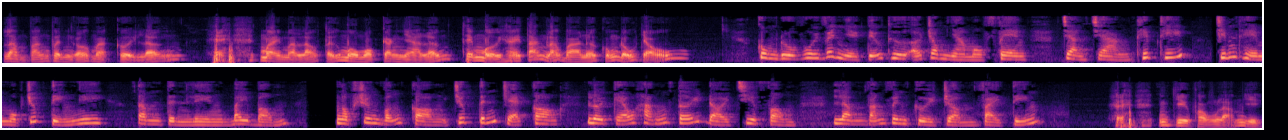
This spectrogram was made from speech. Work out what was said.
Làm Vãn Vinh ngỡ mặt cười lớn. May mà lão tử mua một căn nhà lớn, thêm 12 tám lão bà nữa cũng đủ chỗ. Cùng đùa vui với nhị tiểu thư ở trong nhà một phen, chàng chàng thiếp thiếp, chiếm thêm một chút tiện nghi, tâm tình liền bay bổng. Ngọc Sương vẫn còn chút tính trẻ con, lôi kéo hắn tới đòi chia phòng, Lâm Vãn Vinh cười trộm vài tiếng. chia phòng làm gì?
